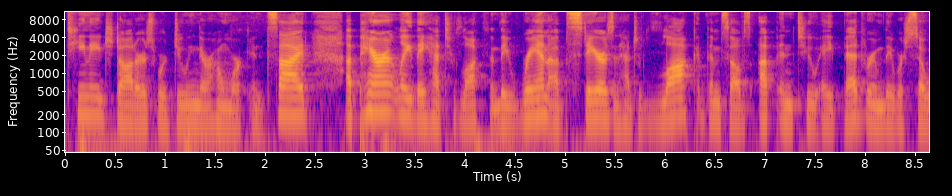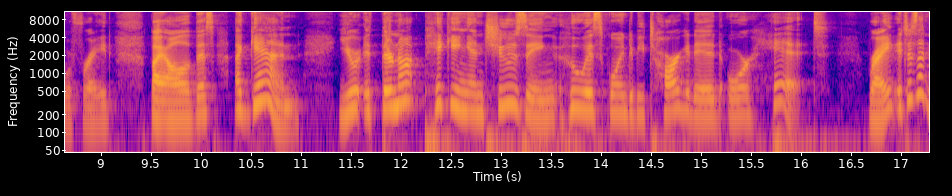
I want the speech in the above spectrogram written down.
teenage daughters were doing their homework inside. Apparently, they had to lock them. They ran upstairs and had to lock themselves up into a bedroom. They were so afraid by all of this. Again, you're they're not picking and choosing who is going to be targeted or hit right? It doesn't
